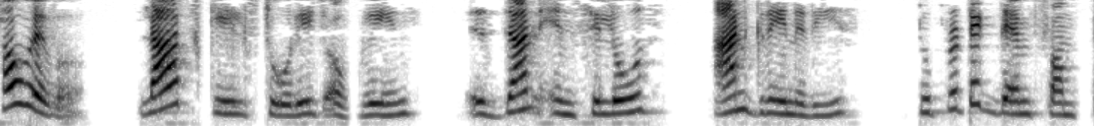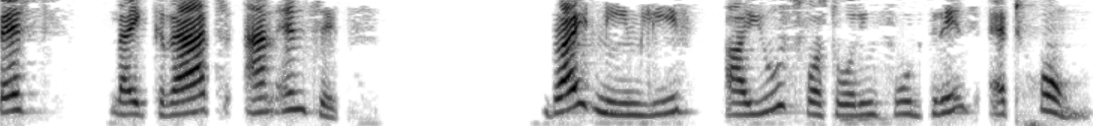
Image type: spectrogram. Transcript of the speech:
However, large-scale storage of grains is done in silos and granaries to protect them from pests like rats and insects. Dried neem leaves are used for storing food grains at home.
